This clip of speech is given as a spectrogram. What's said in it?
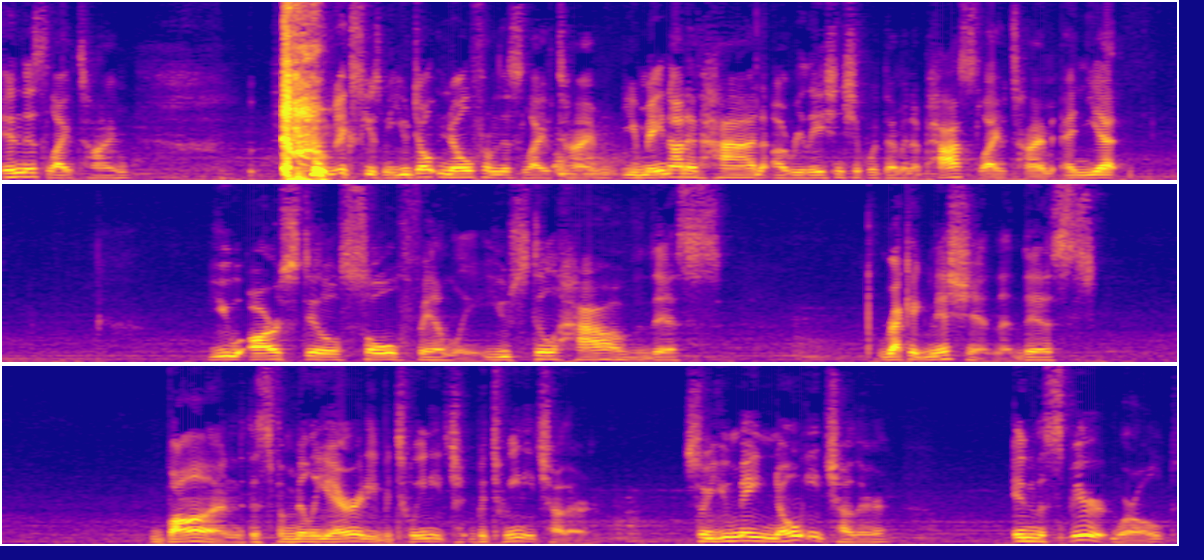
in this lifetime excuse me, you don't know from this lifetime. You may not have had a relationship with them in a past lifetime, and yet you are still soul family. You still have this recognition, this bond, this familiarity between each between each other. So you may know each other in the spirit world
